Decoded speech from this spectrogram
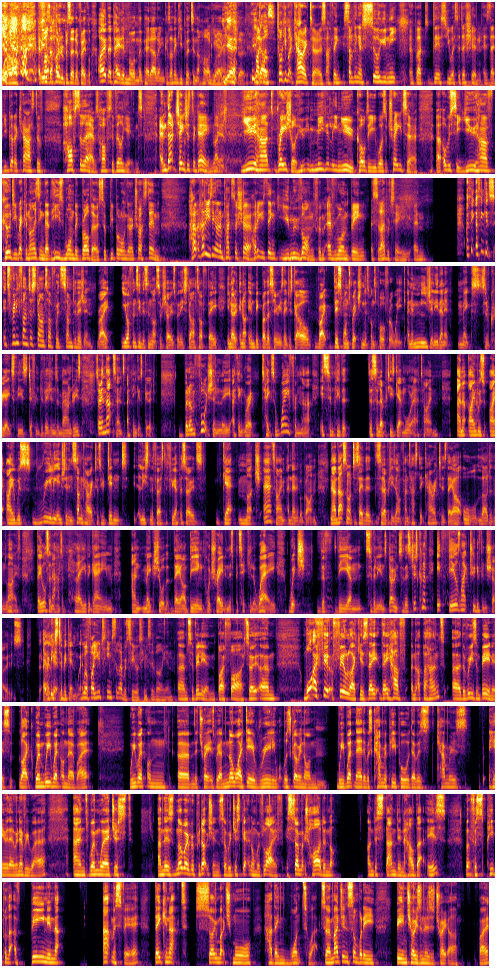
and he's 100% a faithful. I hope they paid him more than they paid Alan because I think he puts in the hard work. in the Yeah. show. He Right, well, does. talking about characters, I think something that's so unique about this US edition is that you've got a cast of half celebs, half civilians, and that changes the game. Like Yeah. you had Rachel, who immediately knew Cody was a traitor. Uh, obviously, you have Cody recognizing that he's one big brother, so people aren't going to trust him. How, how do you think that impacts the show? How do you think you move on from everyone being a celebrity and I think I think it's it's really fun to start off with some division, right? You often see this in lots of shows where they start off they you know in, in Big Brother series they just go oh right this one's rich and this one's poor for a week and immediately then it makes sort of creates these different divisions and boundaries. So in that sense I think it's good, but unfortunately I think where it takes away from that is simply that the celebrities get more airtime. And I was I, I was really interested in some characters who didn't, at least in the first few episodes, get much airtime and then they were gone. Now that's not to say that celebrities aren't fantastic characters. They are all larger than life. They also know how to play the game and make sure that they are being portrayed in this particular way, which the the um, civilians don't. So there's just kind of it feels like two different shows, at Okay. least to begin with. well, are you team celebrity or team civilian? um, civilian by far. So um, what I feel feel like is they they have an upper hand. Uh, the reason being is like when we went on there, right? We went on um, the traitors. We had no idea really what was going on. We went there. There was camera people. There was cameras here, there, and everywhere. And when we're just and there's no overproduction, so we're just getting on with life. It's so much harder not understanding how that is. But for people that have been in that atmosphere, they can act so much more how they want to act. So imagine somebody being chosen as a traitor, right?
